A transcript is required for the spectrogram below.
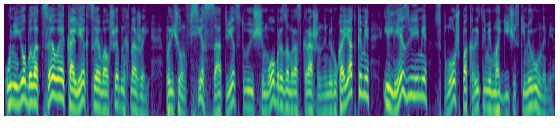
У нее была целая коллекция волшебных ножей, причем все с соответствующим образом раскрашенными рукоятками и лезвиями, сплошь покрытыми магическими рунами.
